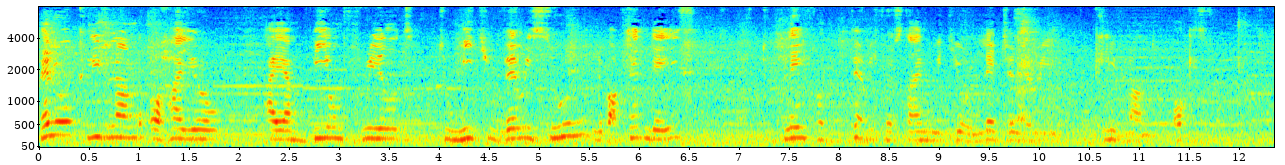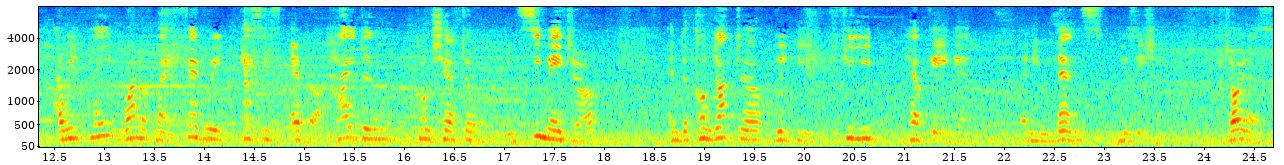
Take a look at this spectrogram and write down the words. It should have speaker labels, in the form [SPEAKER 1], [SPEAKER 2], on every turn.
[SPEAKER 1] Hello, Cleveland, Ohio. I am beyond thrilled to meet you very soon, in about 10 days, to play for the very first time with your legendary Cleveland Orchestra. I will play one of my favorite pieces ever, Haydn Concerto in C major, and the conductor will be Philippe Herreweghe, an immense musician. Join us.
